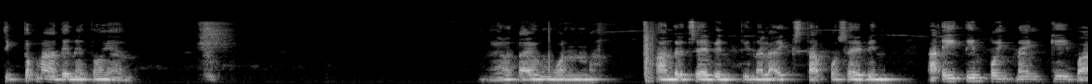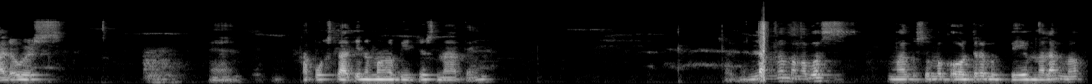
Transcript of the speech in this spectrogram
TikTok natin, ito. Yan. Meron tayong 170 na likes tapos 7 ah, 18.9k followers. Ayan. Tapos lagi ng mga videos natin. Ayun lang no mga boss. Kung gusto mag-order, mag-PM na lang no.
